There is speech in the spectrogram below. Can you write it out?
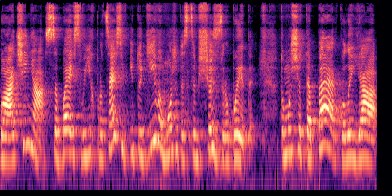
бачення себе і своїх процесів, і тоді ви можете з цим щось зробити. Тому що тепер, коли я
